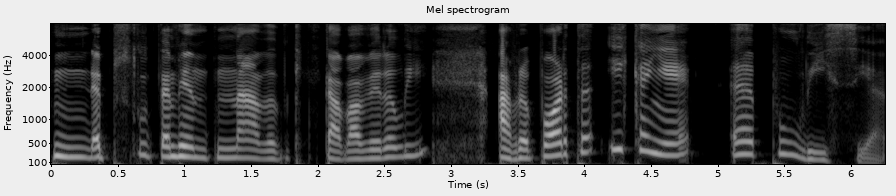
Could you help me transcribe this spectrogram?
absolutamente nada do que estava a ver ali, abre a porta e quem é? A polícia.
